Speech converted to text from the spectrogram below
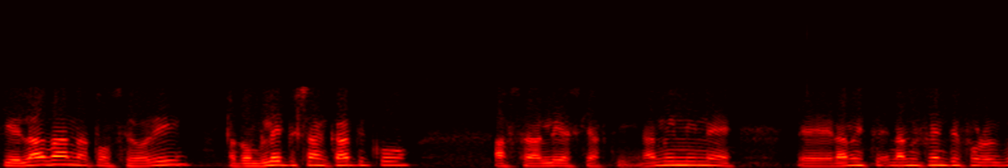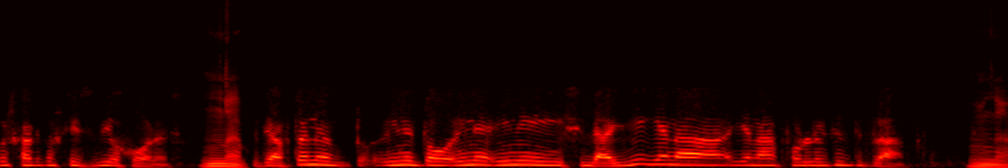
και η Ελλάδα να τον θεωρεί, να τον βλέπεις σαν κάτοικο Αυστραλίας και αυτή. Να μην, είναι, ε, να μην, να μην φαίνεται φορολογικός κάτοικος και στις δύο χώρες. Ναι. Γιατί αυτό είναι, είναι, το, είναι, είναι η συνταγή για να, για να φορολογηθείς διπλά. Ναι.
